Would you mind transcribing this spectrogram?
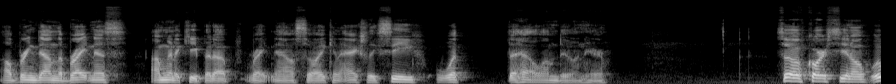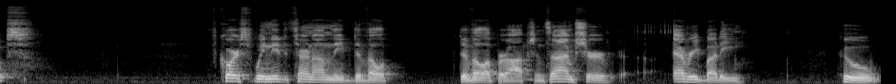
I'll bring down the brightness. I'm going to keep it up right now so I can actually see what the hell I'm doing here. So, of course, you know, whoops. Of course, we need to turn on the develop developer options. And I'm sure everybody who,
